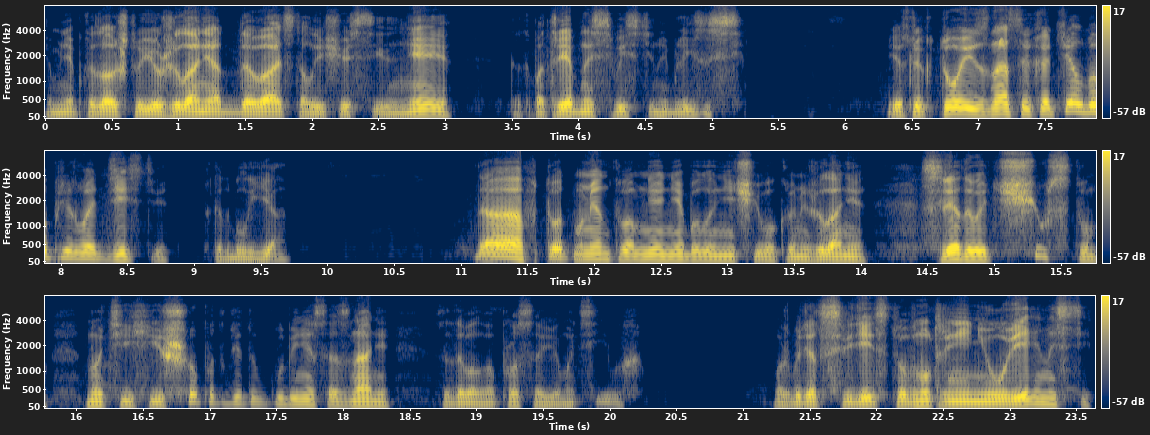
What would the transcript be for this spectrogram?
и мне показалось, что ее желание отдавать стало еще сильнее, как потребность в истинной близости. Если кто из нас и хотел бы прервать действие, так это был я. Да, в тот момент во мне не было ничего, кроме желания следовать чувствам, но тихий шепот где-то в глубине сознания задавал вопрос о ее мотивах. Может быть, это свидетельство внутренней неуверенности,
